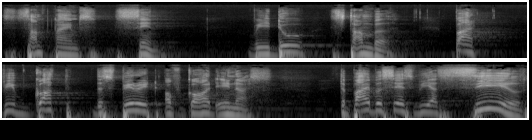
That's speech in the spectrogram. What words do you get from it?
sometimes sin. We do stumble. But we've got the Spirit of God in us. The Bible says we are sealed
